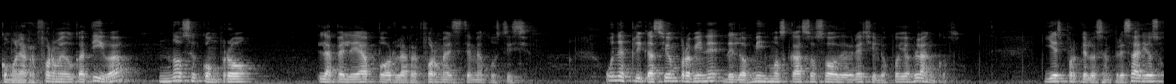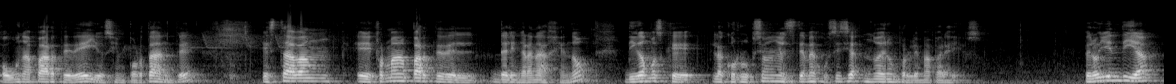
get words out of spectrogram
como la reforma educativa, no se compró la pelea por la reforma del sistema de justicia. Una explicación proviene de los mismos casos Odebrecht y los cuellos blancos. Y es porque los empresarios, o una parte de ellos importante, estaban, eh, formaban parte del, engranaje, ¿no? Digamos que la corrupción en el sistema de justicia no era un problema para ellos. Pero hoy en día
